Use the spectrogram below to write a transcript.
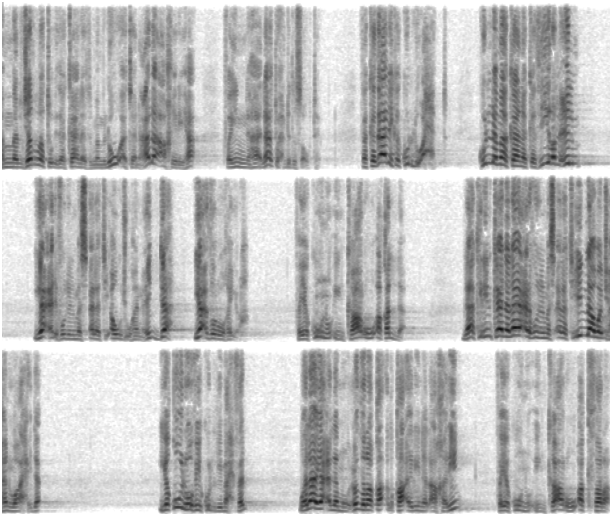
أما الجرة إذا كانت مملوءة على آخرها فإنها لا تحدث صوتا. فكذلك كل أحد كلما كان كثير العلم يعرف للمسألة أوجها عدة يعذر غيره فيكون إنكاره أقل. لكن إن كان لا يعرف للمسألة إلا وجها واحدا يقوله في كل محفل ولا يعلم عذر القائلين الآخرين فيكون إنكاره أكثر.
